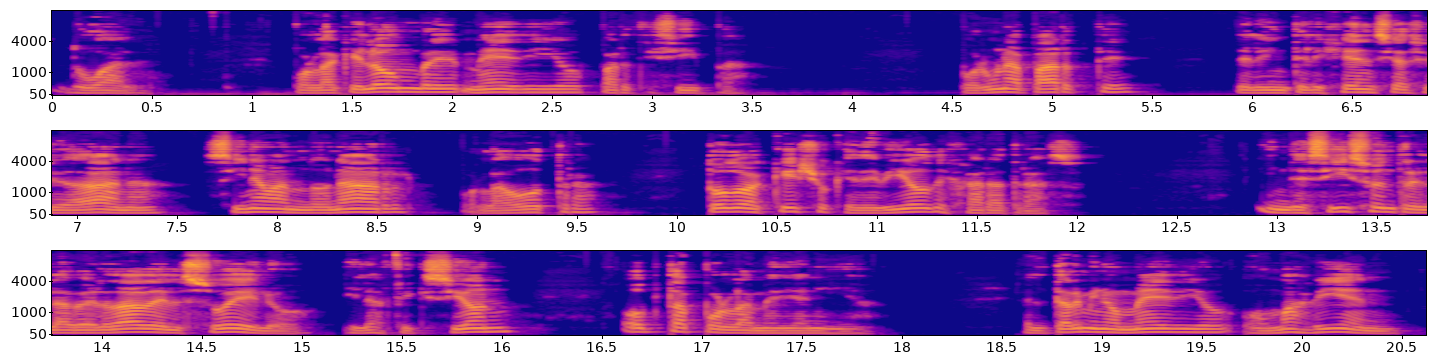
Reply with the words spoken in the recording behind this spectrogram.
dual, por la que el hombre medio participa. Por una parte, de la inteligencia ciudadana, sin abandonar, por la otra, todo aquello que debió dejar atrás. Indeciso entre la verdad del suelo y la ficción, opta por la medianía, el término medio, o más bien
